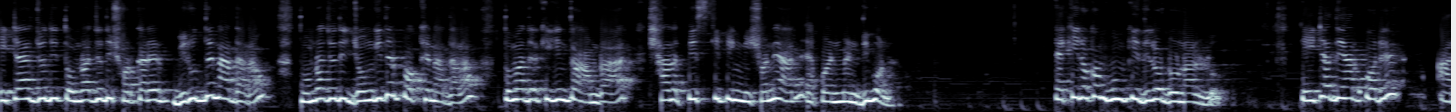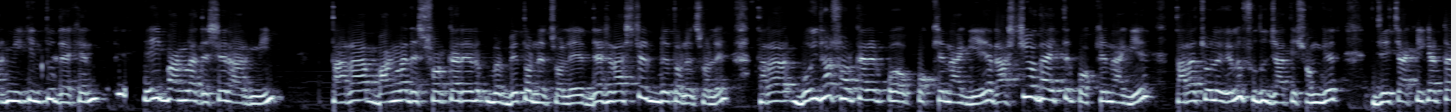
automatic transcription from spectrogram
এইটা যদি তোমরা যদি সরকারের বিরুদ্ধে না দাঁড়াও, তোমরা যদি জঙ্গিদের পক্ষে না দাঁড়াও, তোমাদেরকে কিন্তু আমরা আর সারা পিস কিপিং মিশনে আর অ্যাপয়েন্টমেন্ট দিব না। একই রকম হুমকি দিল ডোনাল্ডো এইটা দেওয়ার পরে আর্মি কিন্তু দেখেন, এই বাংলাদেশের আর্মি তারা বাংলাদেশ সরকারের বেতনে চলে, দেশ রাষ্ট্রের বেতনে চলে, তারা বৈধ সরকারের পক্ষে না গিয়ে, রাষ্ট্রীয় দায়িত্বের পক্ষে না গিয়ে তারা চলে গেল শুধু জাতিসংঘের যে চাকরিকাটা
